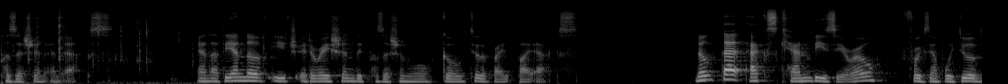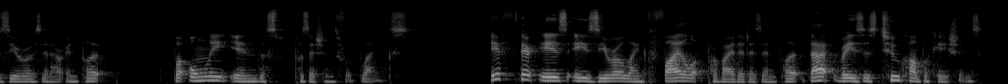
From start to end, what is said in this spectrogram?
position and x. And at the end of each iteration, the position will go to the right by x. Note that x can be zero. For example, we do have zeros in our input, but only in the positions for blanks. If there is a zero length file provided as input, that raises two complications.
